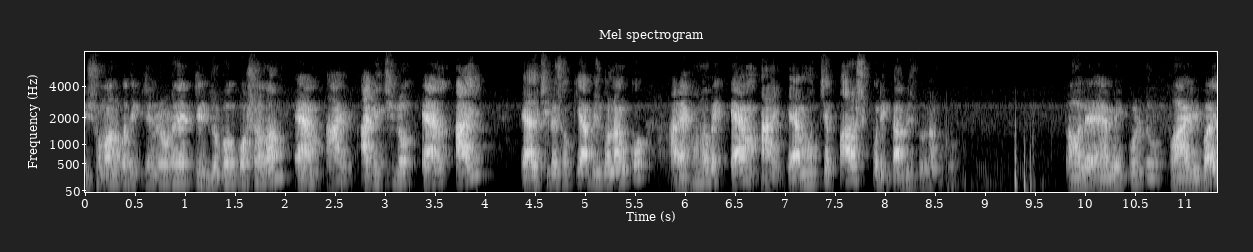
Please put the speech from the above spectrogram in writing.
এই সমানুপাতিক চিহ্নের ওঠায় একটি ধ্রুবক বসালাম এম আই আগে ছিল এল আই এল ছিল সক্রিয় আবেশ গুণাঙ্ক, আর এখন হবে এম আই এম হচ্ছে পারস্পরিক আবেশ গুণাঙ্ক। তাহলে M equal to five by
